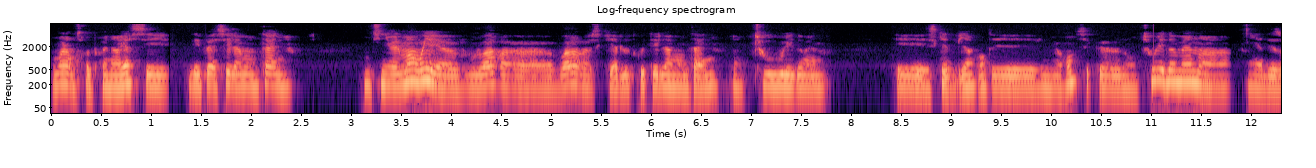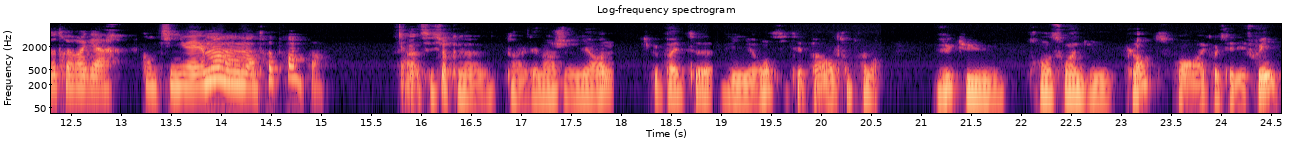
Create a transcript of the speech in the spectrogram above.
Moi, l'entrepreneuriat, c'est dépasser la montagne. Continuellement, oui, euh, vouloir euh, voir ce qu'il y a de l'autre côté de la montagne, dans tous les domaines. Et ce qu'il y a de bien quand t'es vigneron, c'est que dans tous les domaines, euh, il y a des autres regards. Continuellement, on entreprend, quoi. Ah, c'est sûr que dans la démarche vigneronne, tu peux pas être vigneron si t'es pas entrepreneur. Vu que tu prends soin d'une plante pour en récolter des fruits,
